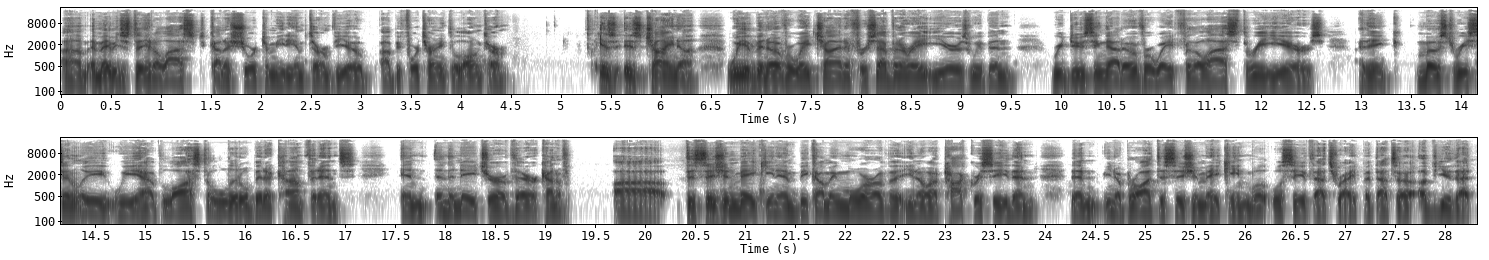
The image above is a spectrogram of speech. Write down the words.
Um, and maybe just to hit a last kind of short to medium term view uh, before turning to long term is is China. We have been overweight China for seven or eight years. We've been reducing that overweight for the last three years. I think most recently we have lost a little bit of confidence in in the nature of their kind of uh, decision making and becoming more of a you know autocracy than than you know broad decision making. We'll we'll see if that's right, but that's a, a, view that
